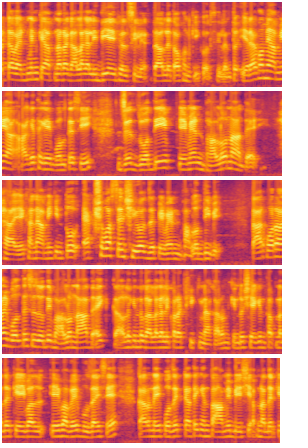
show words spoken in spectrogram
একটা অ্যাডমিনকে আপনারা গালাগালি দিয়েই ফেলছিলেন, তাহলে তখন কি করছিলেন? তো এরকমই আমি আগে থেকেই বলতেছি যে যদি পেমেন্ট ভালো না দেয় হ্যাঁ এখানে আমি কিন্তু একশো পার্সেন্ট শিওর যে পেমেন্ট ভালো দিবে। তারপরে আমি বলতেছি, যদি ভালো না দেয়, তাহলে কিন্তু গালাগালি করা ঠিক না। কারণ কিন্তু সে কিন্তু আপনাদেরকে এইবার এইভাবে বুঝাইছে। কারণ এই প্রজেক্টটাতে কিন্তু আমি বেশি আপনাদেরকে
